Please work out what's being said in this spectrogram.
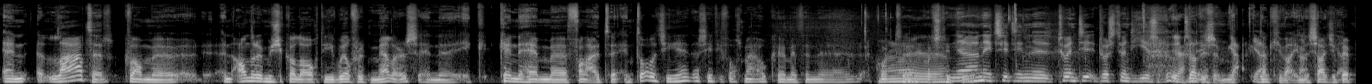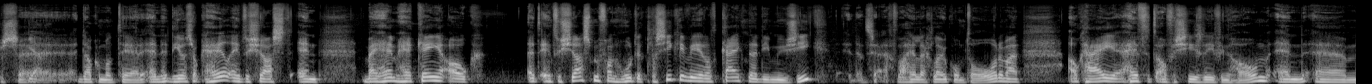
En later kwam eh, een andere muzikoloog, die Wilfred Mellers. En eh, ik kende hem eh, vanuit de Anthology. Hè, daar zit hij volgens mij ook met een kort, Ah, ja. kort stripje Ja, in. nee, het zit in eh, 20, it was 20 years ago. Ja, dat is hem. Ja, Ja. dankjewel. In de Sgt. Ja. Peppers eh, Ja. documentaire. En die was ook heel enthousiast. En bij hem herken je ook het enthousiasme van hoe de klassieke wereld kijkt naar die muziek. Dat is echt wel heel erg leuk om te horen. Maar ook hij eh, heeft het over She's Leaving Home. En ehm,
